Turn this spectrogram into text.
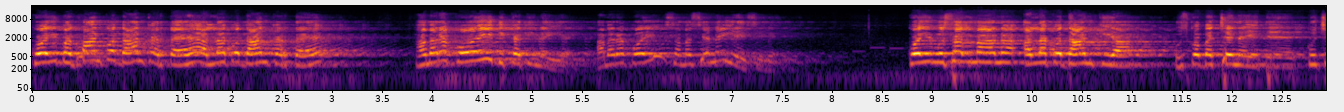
कोई भगवान को दान करता है, अल्लाह को दान करता है, हमारा कोई दिक्कत ही नहीं है। हमारा कोई समस्या नहीं है इसी में। कोई मुसलमान अल्लाह को दान किया, उसको बच्चे नहीं थे, कुछ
